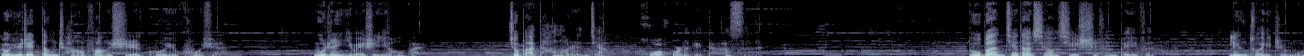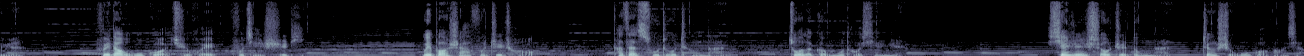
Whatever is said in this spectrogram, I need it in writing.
由于这登场方式过于酷炫，无人以为是妖怪，就把他老人家。活活的给打死了。鲁班接到消息，十分悲愤，另做一只墓园，飞到吴国取回父亲尸体。为报杀父之仇，他在宿州城南做了个木头仙人。仙人手指东南，正是吴国方向。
